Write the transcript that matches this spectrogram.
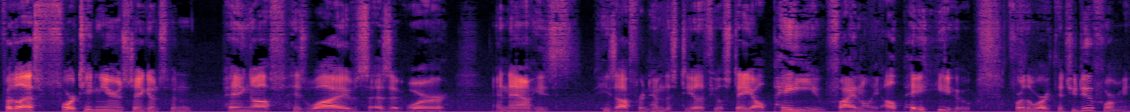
for the last 14 years, Jacob's been paying off his wives, as it were, and now he's he's offering him this deal. If you'll stay, I'll pay you. Finally, I'll pay you for the work that you do for me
